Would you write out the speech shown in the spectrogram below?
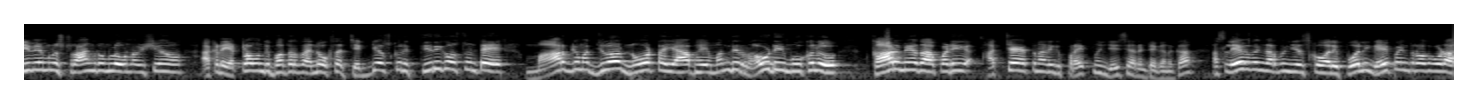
ఈవీఎంలు స్ట్రాంగ్ రూమ్లో ఉన్న విషయం అక్కడ ఎట్లా ఉంది భద్రత అని ఒకసారి చెక్ చేసుకుని తిరిగి వస్తుంటే మార్గ మధ్యలో నూట యాభై మంది రౌడీ మూకలు కారు మీద పడి హత్యాయత్నానికి ప్రయత్నం చేశారంటే కనుక అసలు ఏ విధంగా అర్థం చేసుకోవాలి? పోలింగ్ అయిపోయిన తర్వాత కూడా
